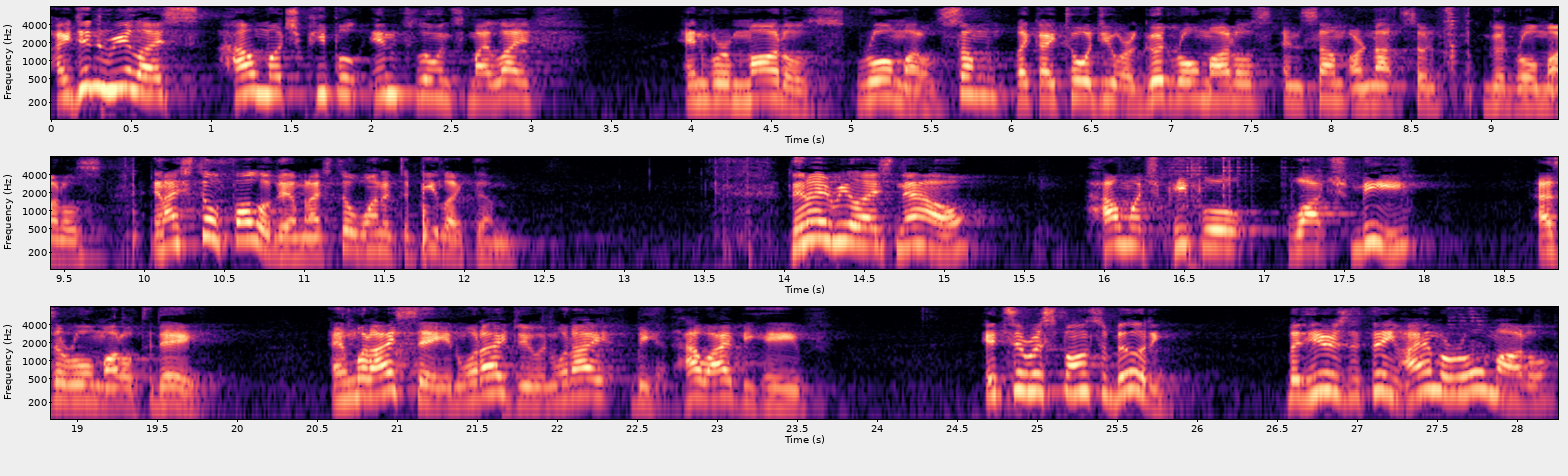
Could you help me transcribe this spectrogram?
I didn't realize how much people influence my life and were models, role models. Some, like I told you, are good role models, and some are not so good role models. And I still follow them, and I still wanted to be like them. Then I realize now how much people watch me as a role model today. And what I say, and what I do, and what I, how I behave it's a responsibility. But here's the thing I am a role model,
